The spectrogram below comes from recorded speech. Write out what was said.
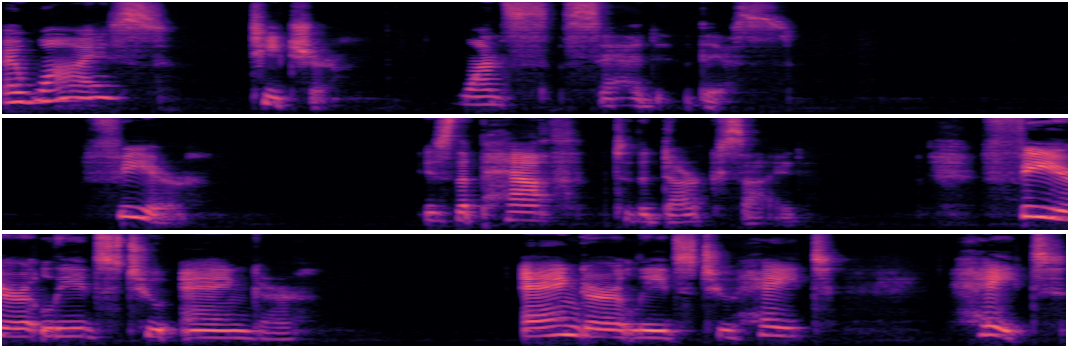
A wise teacher once said this Fear is the path to the dark side. Fear leads to anger. Anger leads to hate. Hate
